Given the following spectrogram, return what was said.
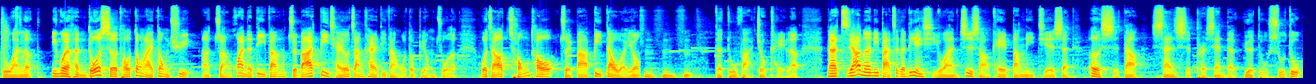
读完了，因为很多舌头动来动去啊，转换的地方，嘴巴闭起来又张开的地方，我都不用做了，我只要从头嘴巴闭到尾用哼哼哼的读法就可以了。那只要呢，你把这个练习完，至少可以帮你节省二十到三十 percent 的阅读速度。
